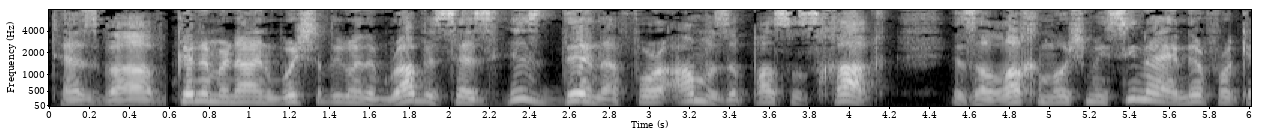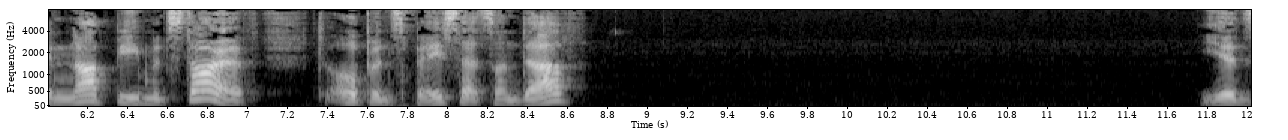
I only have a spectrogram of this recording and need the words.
Tezvav. Good number nine. Which stuff do we when the Rabbi says his din of four amos Pasul schach is Allah Moshe and therefore cannot be mitzaref to open space? That's on daf. Yid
